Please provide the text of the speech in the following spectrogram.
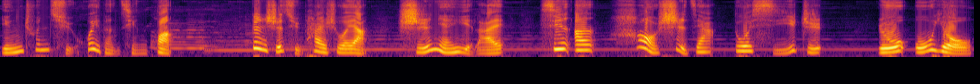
迎春曲会等情况，艮史曲派说呀，十年以来，新安好世家多习之，如吾有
